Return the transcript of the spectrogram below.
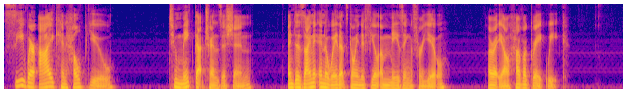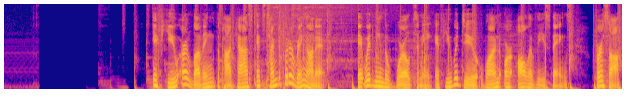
see where I can help you to make that transition and design it in a way that's going to feel amazing for you. All right, y'all, have a great week. If you are loving the podcast, it's time to put a ring on it. It would mean the world to me if you would do one or all of these things. First off,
